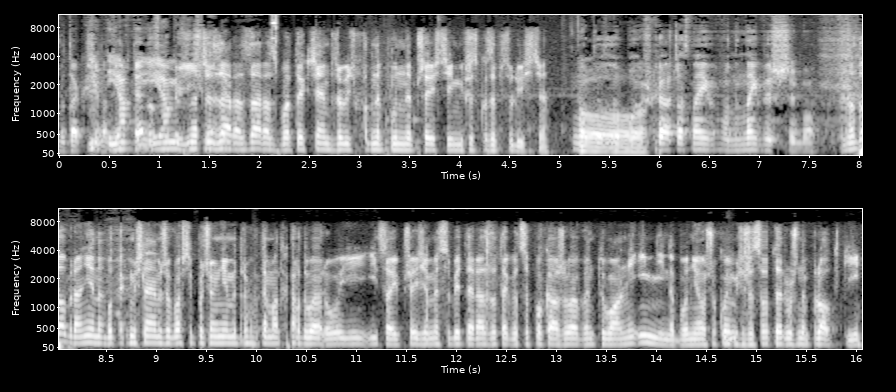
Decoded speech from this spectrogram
Bo tak się na tym Ja- Nintendo ja myślę. Znaczy zaraz, zaraz, bo ja tak chciałem zrobić ładne, płynne przejście i mi wszystko zepsuliście. No to O. bo już chyba czas naj, najwyższy, bo... No dobra, nie, no bo tak myślałem, że właśnie pociągniemy trochę temat hardware'u i, i co, i przejdziemy sobie teraz do tego, co pokażą ewentualnie inni, no bo nie oszukujmy się, że są te różne plotki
